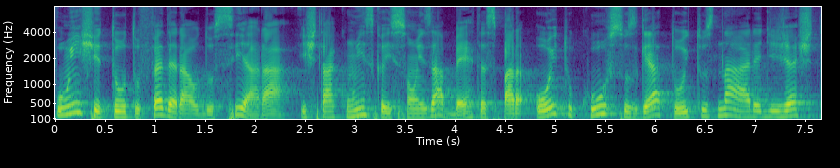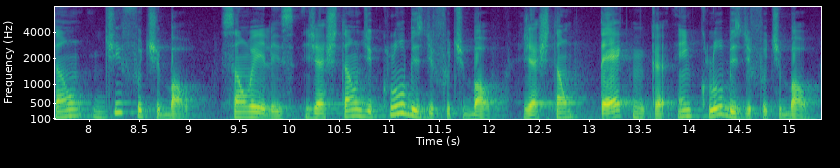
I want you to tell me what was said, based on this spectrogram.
O Instituto Federal do Ceará está com inscrições abertas para oito cursos gratuitos na área de gestão de futebol. São eles: gestão de clubes de futebol, gestão técnica em clubes de futebol,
